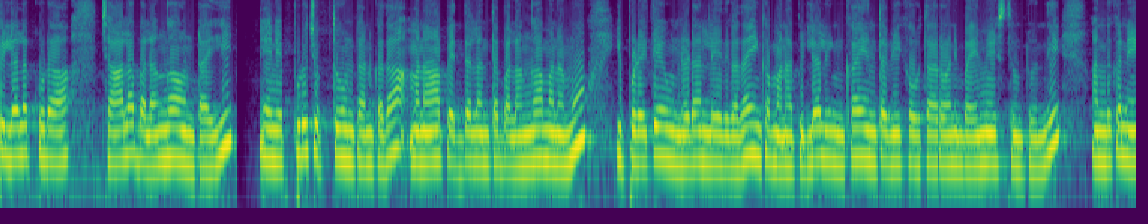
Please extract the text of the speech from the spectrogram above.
పిల్లలకు కూడా చాలా బలంగా ఉంటాయి. నేను ఎప్పుడు చెప్తూ ఉంటాను కదా మన పెద్దలంత బలంగా మనము ఇప్పుడైతే ఉండడం లేదు కదా. ఇంకా మన పిల్లలు ఇంకా ఎంత వీక్ అవుతారో అని భయం వేస్తుంటుంది. అందుకనే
